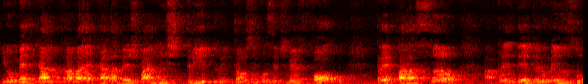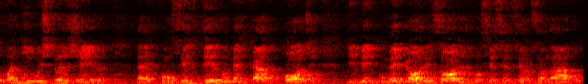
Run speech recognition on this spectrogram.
e o mercado de trabalho é cada vez mais restrito. Então, se você tiver foco, preparação, aprender pelo menos uma língua estrangeira, né, com certeza o mercado pode e ver com melhores olhos de você ser selecionado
